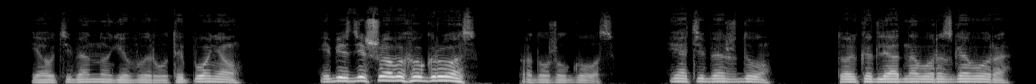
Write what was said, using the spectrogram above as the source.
— я у тебя ноги вырву, ты понял?» «И без дешевых угроз!» — продолжил голос. «Я тебя жду. Только для одного разговора».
